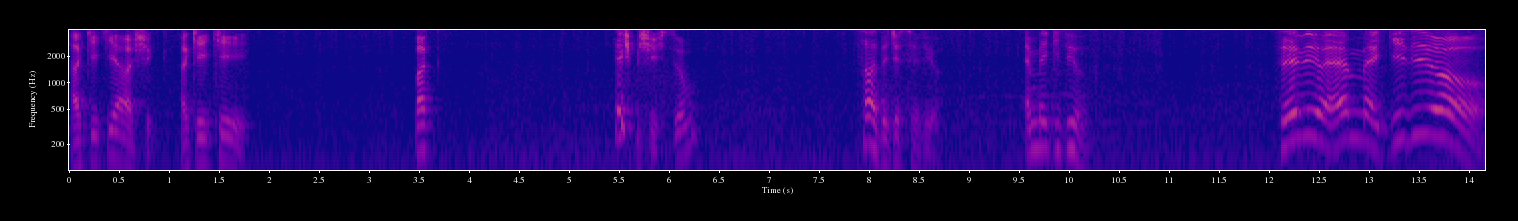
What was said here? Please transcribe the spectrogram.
Hakiki aşık, hakiki. Bak, hiçbir şey istiyor mu? Sadece seviyor. Emme gidiyor. Seviyor emme gidiyor.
